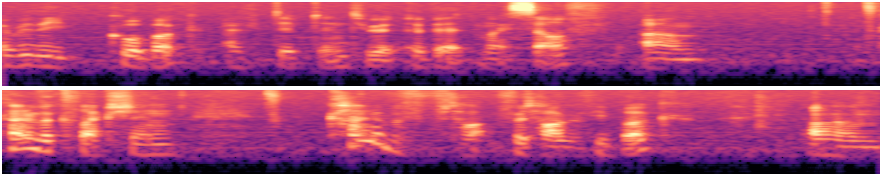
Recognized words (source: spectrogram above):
a really cool book. I've dipped into it a bit myself. Um, it's kind of a collection. It's kind of a photo- photography book. Um,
